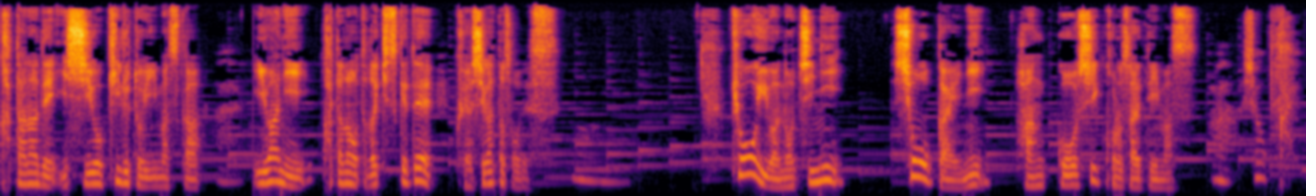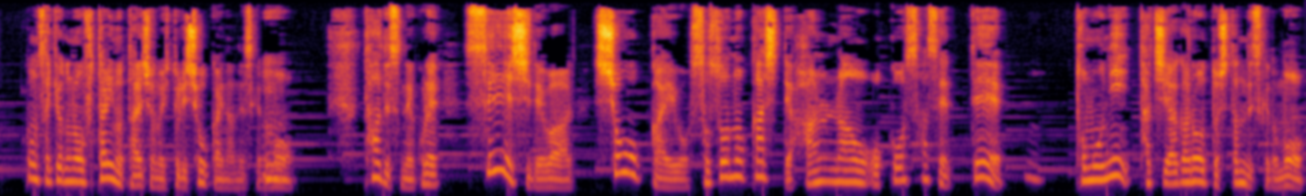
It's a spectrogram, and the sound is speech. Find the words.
刀で石を切ると言いますか、はい岩に刀を叩きつけて悔しがったそうです。うん脅威は後に、商海に反抗し殺されています。あ、紹介。この先ほどの二人の大将の一人、商海なんですけども、ただですね、これ、聖史では、商海をそそのかして反乱を起こさせて、うん共に立ち上がろうとしたんですけども、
